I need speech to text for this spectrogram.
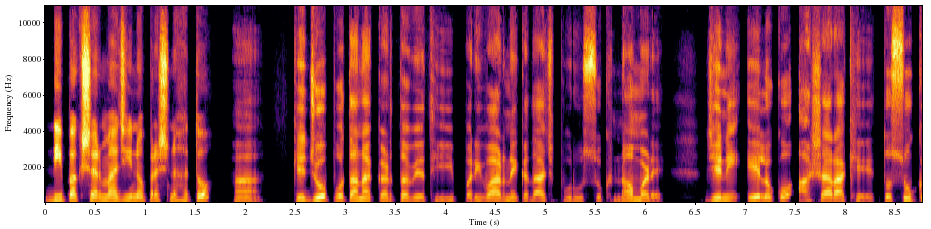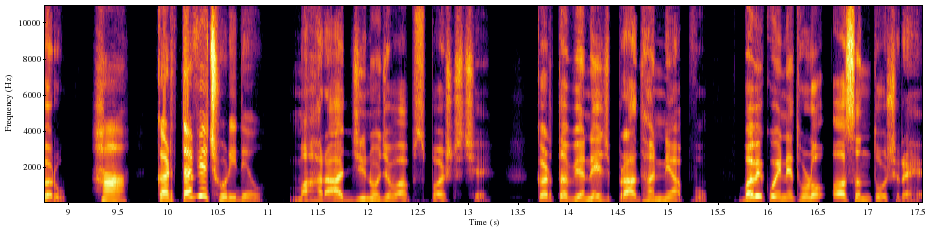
દીપક શર્માજીનો પ્રશ્ન હતો. હા કે જો પોતાના કર્તવ્યથી પરિવારને કદાચ પૂરું સુખ ન મળે જેની એ લોકો આશા રાખે તો શું કરવું હા કર્તવ્ય છોડી દેવું. મહારાજજીનો જવાબ સ્પષ્ટ છે. કર્તવ્યને જ પ્રાધાન્ય આપવું. ભવે કોઈને થોડો અસંતોષ રહે.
